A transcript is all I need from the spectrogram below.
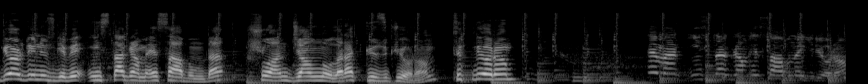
Gördüğünüz gibi Instagram hesabımda şu an canlı olarak gözüküyorum. Tıklıyorum. Hemen Instagram hesabına giriyorum.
